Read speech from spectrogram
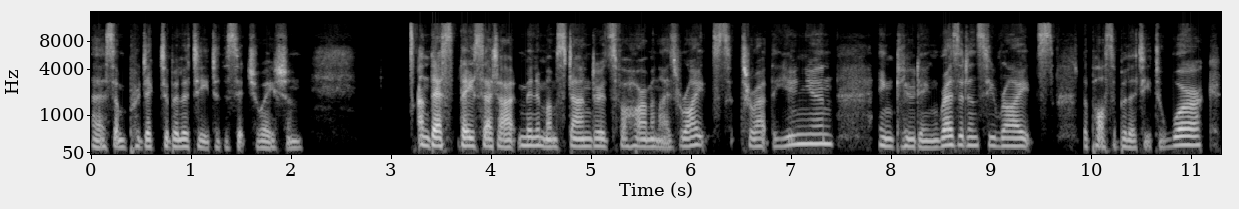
uh, some predictability to the situation. And this, they set out minimum standards for harmonized rights throughout the union, including residency rights, the possibility to work,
